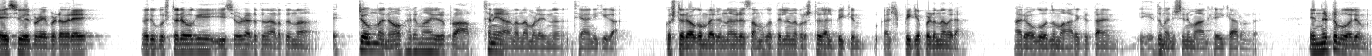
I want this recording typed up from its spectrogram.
യേശുവിൽ പ്രിയപ്പെട്ടവരെ ഒരു കുഷ്ഠരോഗി ഈശോയുടെ അടുത്ത് നടത്തുന്ന ഏറ്റവും മനോഹരമായ ഒരു പ്രാർത്ഥനയാണ് നമ്മൾ ഇന്ന് ധ്യാനിക്കുക. കുഷ്ഠരോഗം വരുന്നവർ സമൂഹത്തിൽ നിന്ന് ഭ്രഷ്ട് കൽപ്പിക്കും കൽപ്പിക്കപ്പെടുന്നവരാ. ആ രോഗം ഒന്ന് മാറിക്കിട്ടാൻ ഏത് മനുഷ്യനും ആഗ്രഹിക്കാറുണ്ട്. എന്നിട്ട് പോലും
